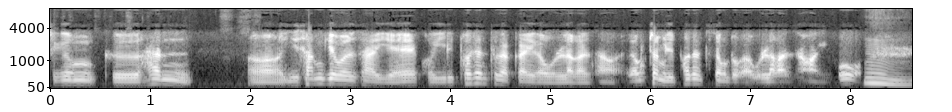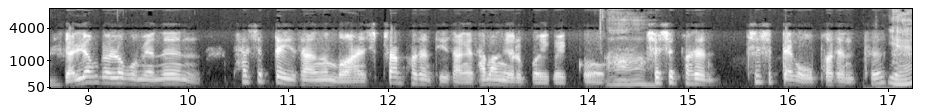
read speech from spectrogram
지금 그한 어, 2, 3개월 사이에 거의 1% 가까이가 올라간 상황, 0.1% 정도가 올라간 상황이고, 음. 연령별로 보면은 80대 이상은 뭐 한 13% 이상의 사망률을 보이고 있고, 아. 70% 70대가 5%, 예.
